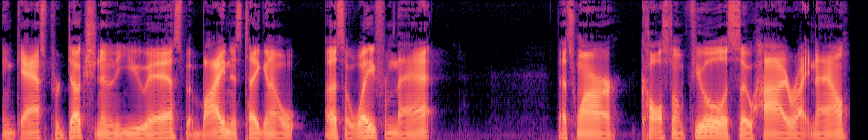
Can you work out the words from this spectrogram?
and gas production in the U.S., but Biden is taking us away from that. That's why our cost on fuel is so high right now.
